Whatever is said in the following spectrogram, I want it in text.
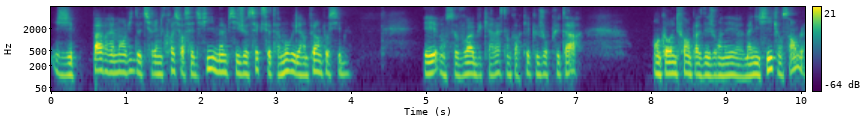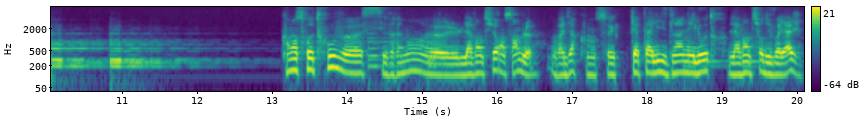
J'ai pas vraiment envie de tirer une croix sur cette fille, même si je sais que cet amour, il est un peu impossible. Et on se voit à Bucarest encore quelques jours plus tard. Encore une fois, on passe des journées magnifiques ensemble. Quand on se retrouve, euh, c'est vraiment euh, l'aventure ensemble. On va dire qu'on se catalyse l'un et l'autre l'aventure du voyage.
